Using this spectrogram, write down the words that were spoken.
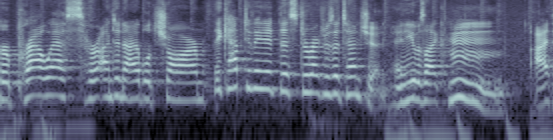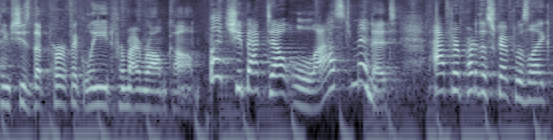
Her prowess, her undeniable charm, they captivated this director's attention, and he was like, hmm, I think she's the perfect lead for my rom-com. But she backed out last minute after part of the script was like,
